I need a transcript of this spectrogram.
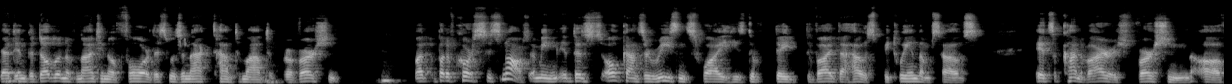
that in the Dublin of 1904, this was an act tantamount to perversion. But, but of course, it's not. I mean, it, there's all kinds of reasons why he's they divide the house between themselves. It's a kind of Irish version of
